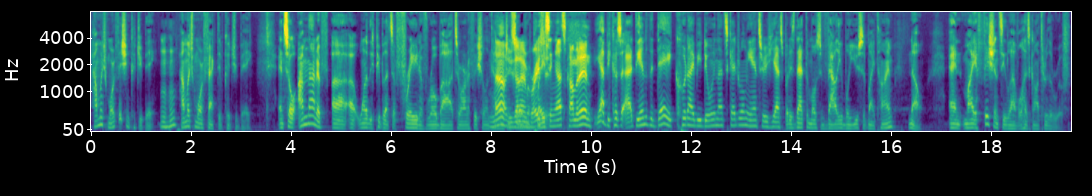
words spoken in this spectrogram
how much more efficient could you be? Mm-hmm. How much more effective could you be? And so I'm not a, uh, uh, one of these people that's afraid of robots or artificial no, intelligence you sort got to of embrace replacing it. us. It's coming in. Yeah, because at the end of the day, could I be doing that schedule? And the answer is yes, but is that the most valuable use of my time? No. And my efficiency level has gone through the roof.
